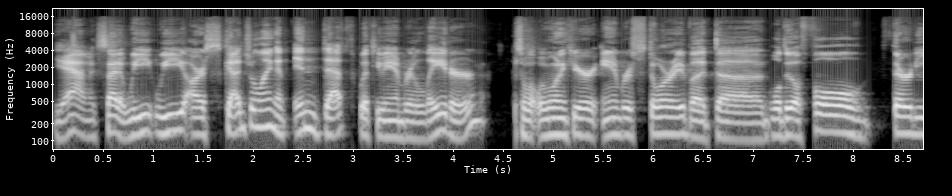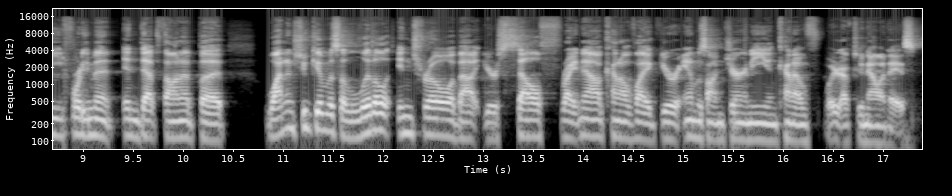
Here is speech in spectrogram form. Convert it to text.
Yeah, I'm excited. We we are scheduling an in-depth with you, Amber, later. So what we want to hear Amber's story, but uh, we'll do a full 30, 40 minute in-depth on it. But why don't you give us a little intro about yourself right now, kind of like your Amazon journey and kind of what you're up to nowadays?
